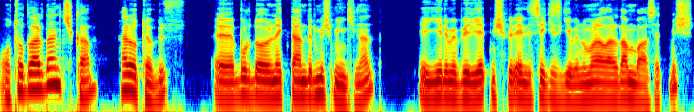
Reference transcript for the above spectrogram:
Otogardan çıkan her otobüs, e, burada örneklendirmiş Minkinen, e, 21, 71, 58 gibi numaralardan bahsetmiş.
